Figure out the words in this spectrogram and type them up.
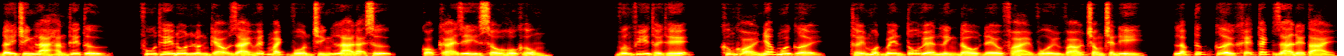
Đây chính là hắn thế tử, phu thê đôn luân kéo dài huyết mạch vốn chính là đại sự, có cái gì xấu hổ không? Vương Phi thấy thế, không khỏi nhấp môi cười, thấy một bên Tô Huyền Linh đầu đều phải vùi vào trong chén đi, lập tức cười khẽ tách ra đề tài,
